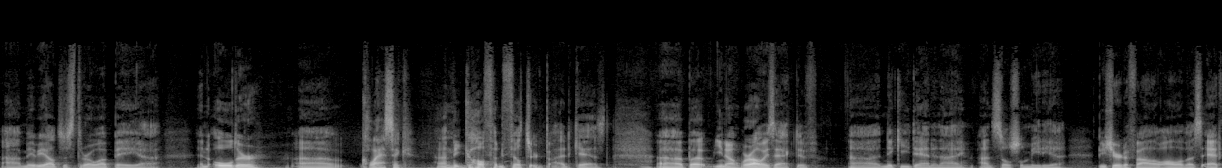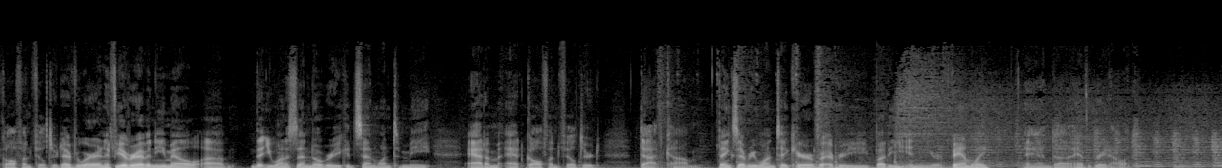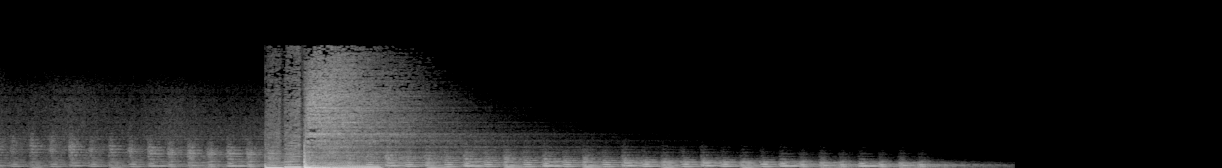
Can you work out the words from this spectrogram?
Uh, maybe I'll just throw up a uh, an older uh, classic on the Golf Unfiltered podcast. Uh, but, you know, we're always active. Uh, Nikki, Dan, and I on social media. Be sure to follow all of us at Golf Unfiltered everywhere. And if you ever have an email uh, that you want to send over, you could send one to me, Adam at golfunfiltered.com. Thanks, everyone. Take care of everybody in your family and uh, have a great holiday.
